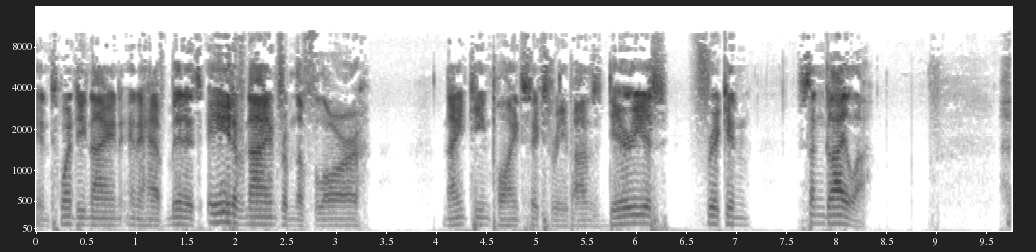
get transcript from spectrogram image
in 29 and a half minutes. 8 of 9 from the floor. 19.6 rebounds. Darius frickin' Songaila.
